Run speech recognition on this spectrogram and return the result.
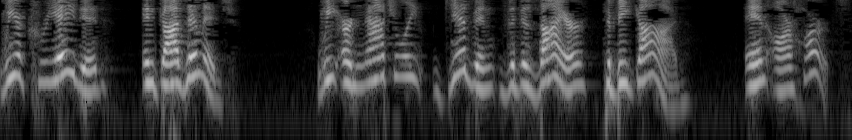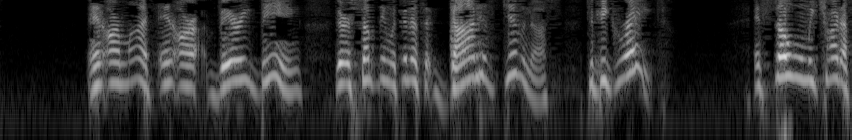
We are created in God's image. We are naturally given the desire to be God in our hearts, in our minds, in our very being. there is something within us that God has given us to be great. And so when we try to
